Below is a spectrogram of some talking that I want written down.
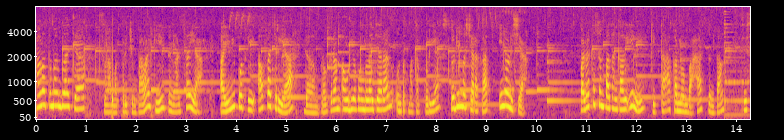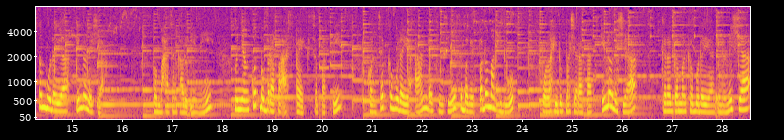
Halo teman belajar, selamat berjumpa lagi dengan saya, Aini Putri Alfa Ceria, dalam program audio pembelajaran untuk mata kuliah Studi Masyarakat Indonesia. Pada kesempatan kali ini, kita akan membahas tentang sistem budaya Indonesia. Pembahasan kali ini menyangkut beberapa aspek seperti konsep kebudayaan dan fungsinya sebagai pedoman hidup, pola hidup masyarakat Indonesia, keragaman kebudayaan Indonesia,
